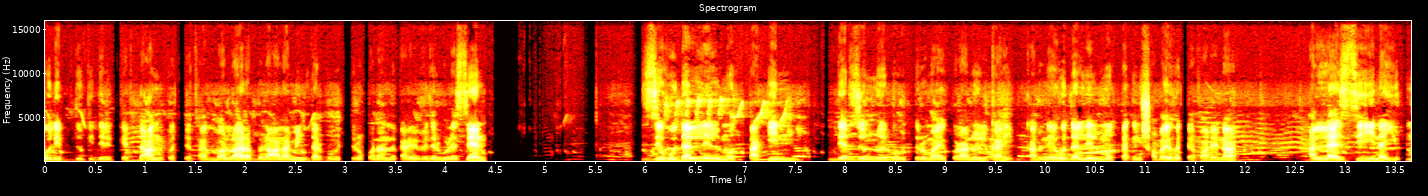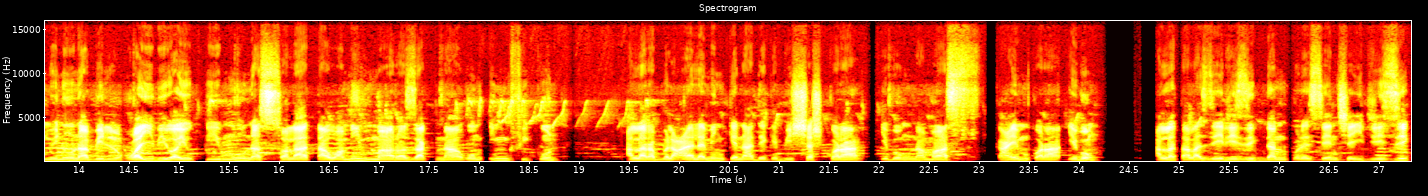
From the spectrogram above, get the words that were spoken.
গরিব দুঃখীদেরকে দান করতে থাকব। আল্লাহ রাবুল্লাহ আলমিন তার পবিত্র কোরআন ভিতরে বলেছেন, যে হুদাল্লিল মোত্তাকিন দের জন্যই পবিত্রময় কোরআনুল কারিম। কারণ এই হুদাল্লিল মোত্তাকিন সবাই হতে পারে না। আল্লাহ মিনুনা বিল গায়বি ওয়া ইউকিমুনা সলাতা ওয়া মিম্মা রাযাকনাহুম ইনফিকুন। আল্লাহ রাব্বুল আলামিনকে না দেখে বিশ্বাস করা এবং নামাজ কায়েম করা এবং আল্লাহ তাআলা যে রিজিক দান করেছেন, সেই রিজিক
